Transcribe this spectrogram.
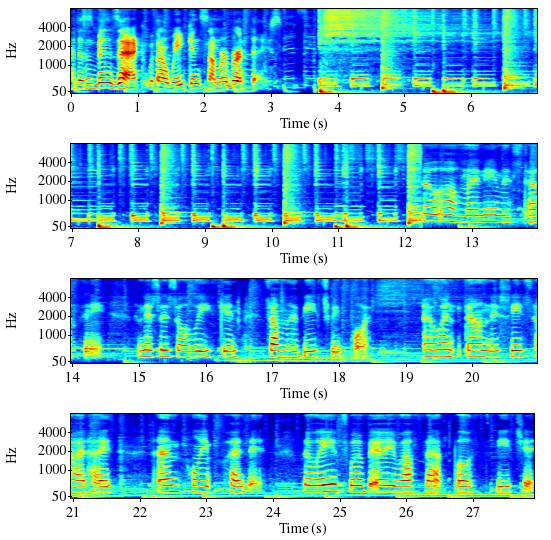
And this has been Zach with our week in summer birthdays. This is a weekend summer beach report. I went down to Seaside Heights and Point Pleasant. The waves were very rough at both beaches.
